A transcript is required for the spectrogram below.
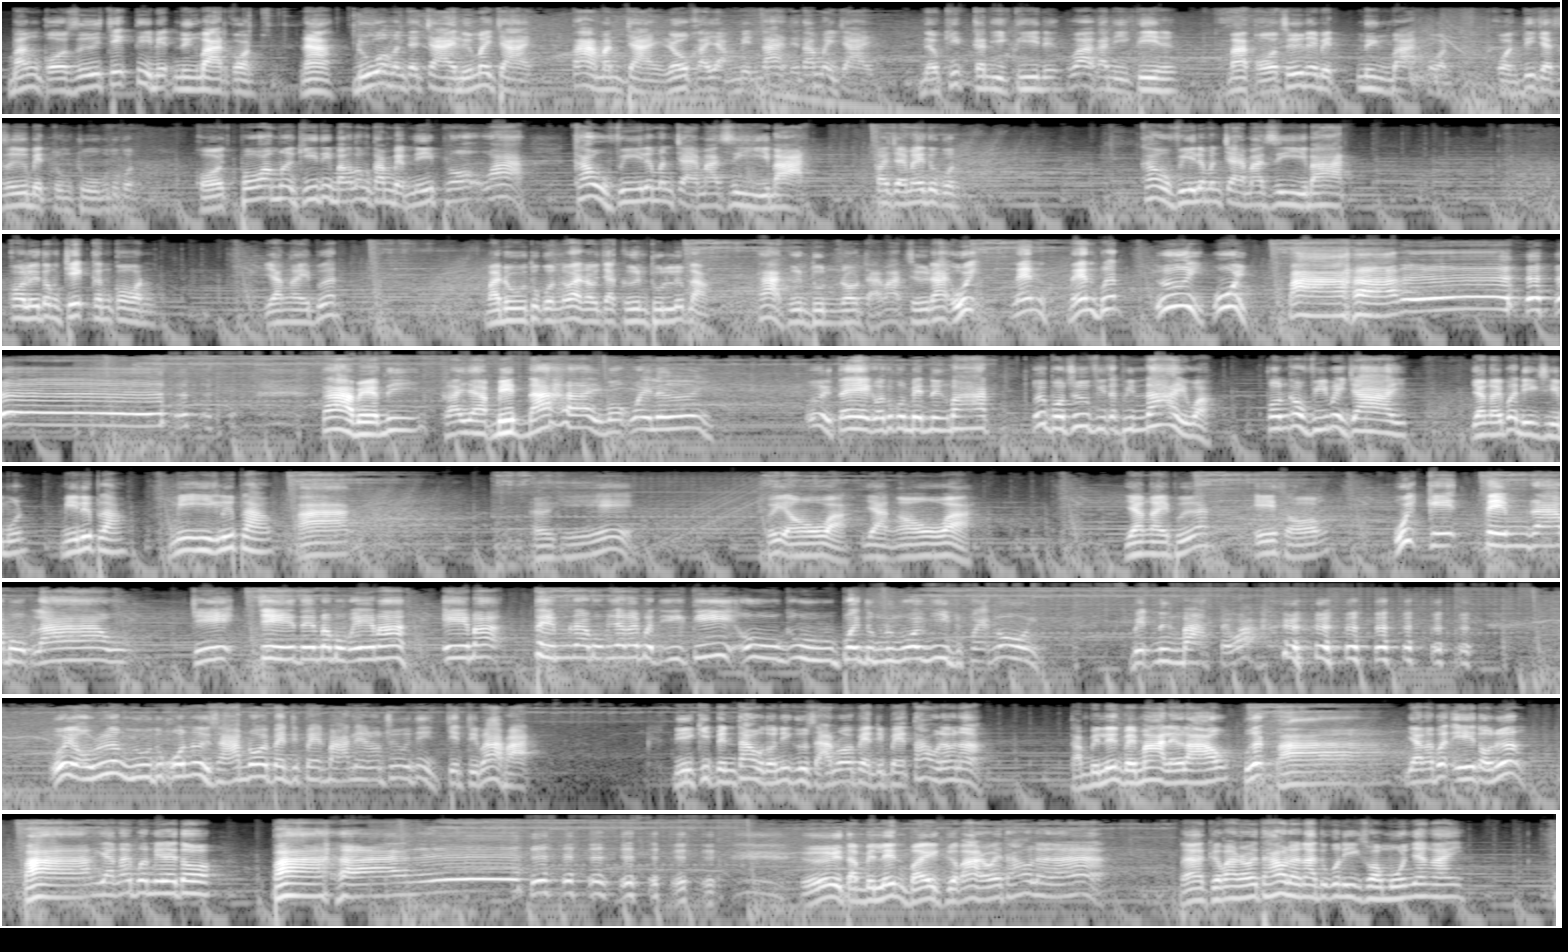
บังขอซื้อเช็คที่เบ็ดหนึ่งบาทก่อนนะดูว่ามันจะจ่ายหรือไม่จ่าย ถ้ามันจ่ายเราขยับเบ็ดได้แต่ถ้าไม่จ่ายเดี๋ยวคิดกันอีกทีนึงว่ากันอีกทีนึงมาขอซื้อในเบ็ดหนึ่งบาทก่อนก่อนที่จะซื้อเบ็ดสูงๆทุกคนขอเพราะว่าเมื่อกี้ที่บังต้องทำแบบนี้ เพราะว่าเข้าฟรีแล้วมันจ่ายมา 4 บาท เข้าใจไหมทุกคน เข้าฟรีแล้วมันจ่ายมา 4 บาท ก็เลยต้องเช็คกันก่อนยังไงเพื่อน มาดูทุกคนว่าเราจะคืนทุนหรือเปล่า ถ้าคืนทุนเราสามารถซื้อได้ อุ้ยเน้นเน้นเพื่อนเอ้ยอุ้ยป่าเออถ้าแบบนี้ใครอยากบิดได้บอกไว้เลยเอ้ยเตะกว่าทุกคนเบ็ดหนึ่งบาทเอ้ยพอซื้อฟีตะพินได้ว่ะตนเข้าฟรีไม่จ่ายยังไงเพื่อนดีอีกสี่หมุนมีหรือเปล่า มีอีกหรือเปล่าปากโอเคเฮ้ยเอาว่ะ อย่างเอาว่ะ ยังไงเพื่อน A2 อุ้ยเกตเต็มระบบแล้วเจเจเต็มระบบ A มา A มาเต็มระบบยังไงเปิดอีกทีโอ้โหไปถึงหนึ่งร้อยยี่สิบแปดเลยเบ็ดหนึ่งบาทแต่ว่าเฮ้ยเอาเรื่องอยู่ทุกคนเลยสามร้อยแปดสิบแปดบาทเลยเราซื้อไปที่เจ็ดสิบห้าบาทนี่คิดเป็นเท่าตัวนี้คือสามร้อยแปดสิบแปดเท่าแล้วนะทำไปเล่นไปมากแล้วเราเพื่อนปายังไงเพื่อนเอต่อเนื่องปางยังไงเพื่อนมีอะไรต่อปางเอ้ เฮ้ยทำไปเล่นไปเกือบห้าร้อยเท่าแล้วนะนะเกือบห้าร้อยเท่าแล้วนะทุกคนอีกสองหมุนยังไง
